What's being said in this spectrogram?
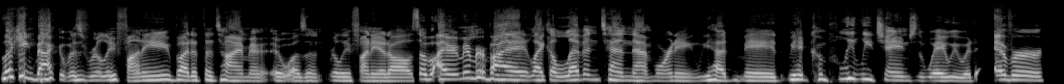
Looking back, it was really funny, but at the time it, it wasn't really funny at all. So I remember by like eleven ten that morning, we had made we had completely changed the way we would ever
